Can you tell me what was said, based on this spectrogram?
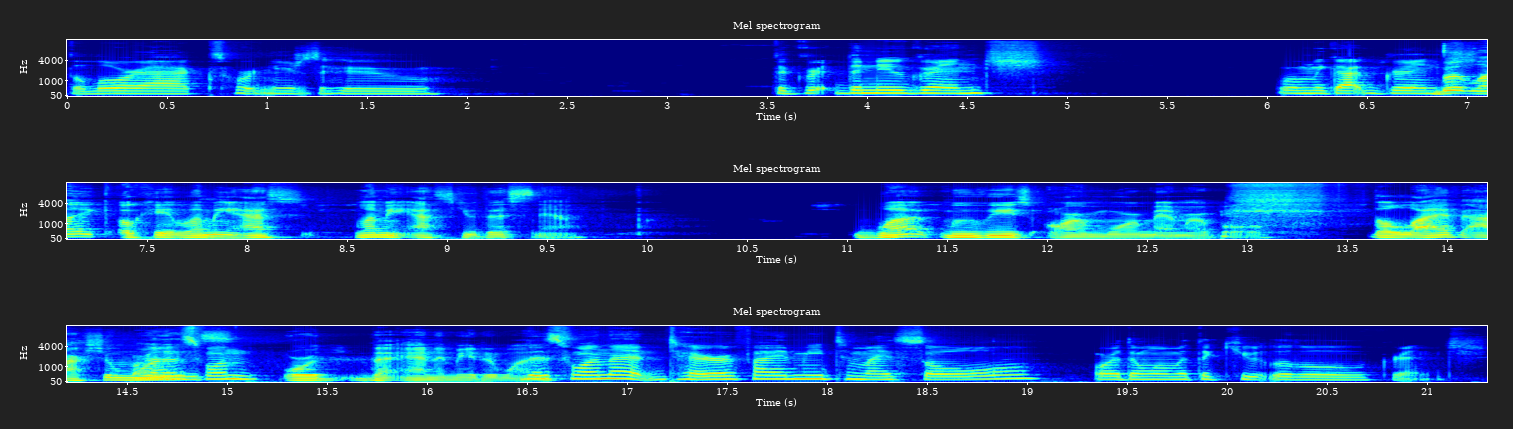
The Lorax, Horton Hears the Who, the Gr- the new Grinch. When we got Grinch, But like, okay, let me ask let me ask you this now. What movies are more memorable? The live action ones, Or this one- or the animated ones? this one that terrified me to my soul, or the one with the cute little Grinch.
